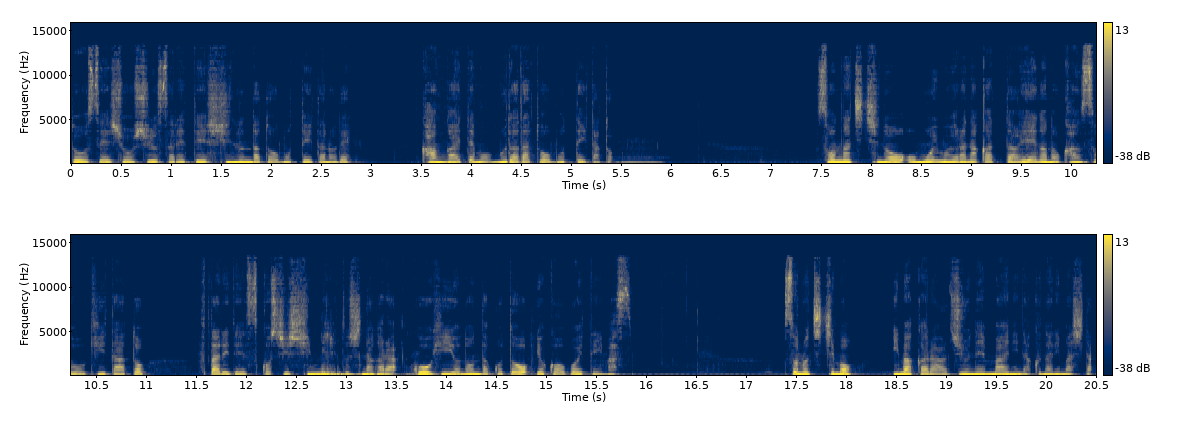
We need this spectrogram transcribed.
どうせ召集されて死ぬんだと思っていたので、考えても無駄だと思っていたと。そんな父の思いもよらなかった映画の感想を聞いた後、二人で少ししんみりとしながらコーヒーを飲んだことをよく覚えています。その父も今から10年前に亡くなりました。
